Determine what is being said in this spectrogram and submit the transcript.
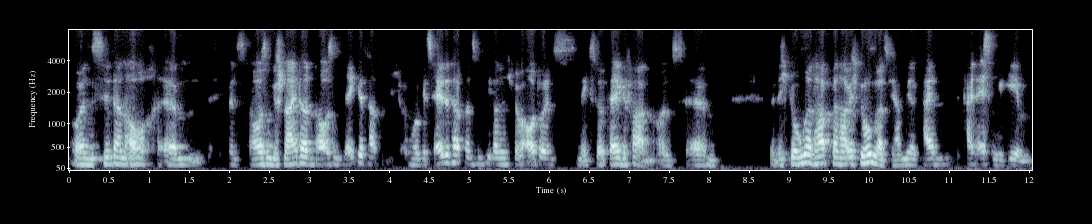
und sind dann auch ähm, wenn es draußen geschneit hat, draußen geregnet hat und ich irgendwo gezeltet habe, dann sind die natürlich mit dem Auto ins nächste Hotel gefahren. Und ähm, wenn ich gehungert habe, dann habe ich gehungert. Sie haben mir kein, kein Essen gegeben.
